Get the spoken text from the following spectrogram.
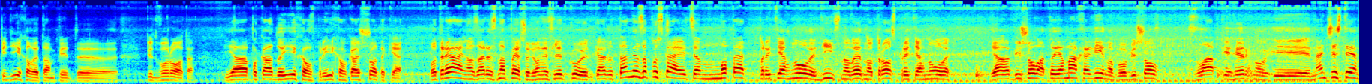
Під'їхали там під, е, під ворота. Я поки доїхав, приїхав, кажу, що таке? От реально зараз напишуть, вони слідкують. Кажуть, та не запускається, мопед притягнули, дійсно видно, трос притягнули. Я обійшов, а то Ямаха Віно, бо обійшов, з лапки гиркнув і менше з тим,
